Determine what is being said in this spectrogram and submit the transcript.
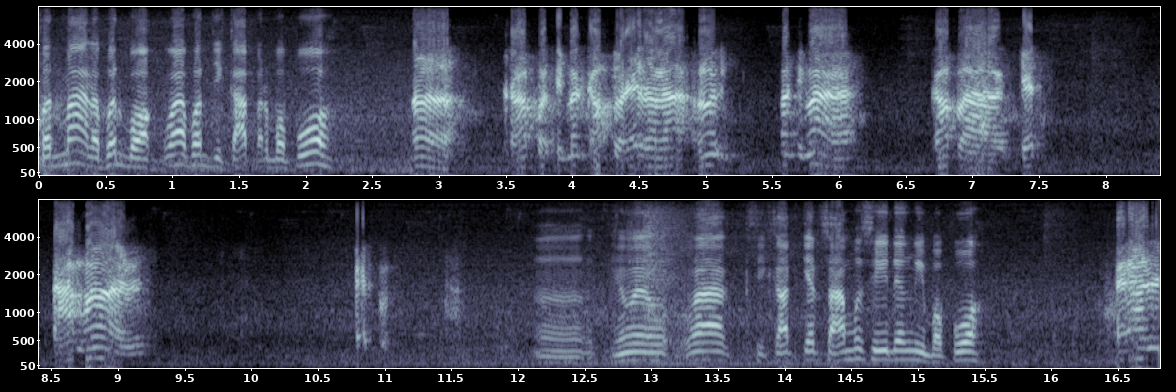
เพิ่นมาแล้วเพิ่นบอกว่าเพิ่นจิกลับอันบ่ปูเออ ครับปฏิมากลับตัวนี้แล้วละเออปฏิมากลับอ่าเจ็ดสามเออเออเห็นไหมว่าสิกลับเจ็ดสามเพื่อสี่หนึ่งนี่บ่ปูแต่อันนี้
